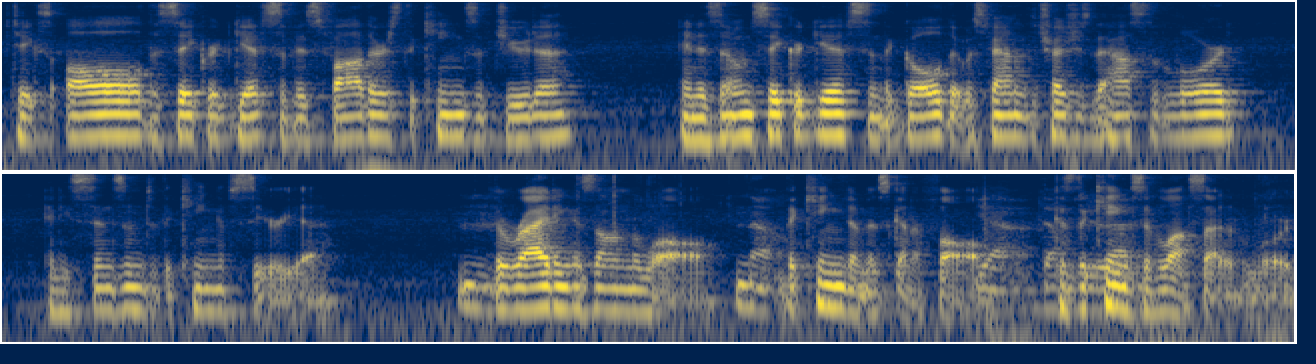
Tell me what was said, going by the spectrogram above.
He takes all the sacred gifts of his fathers, the kings of Judah, and his own sacred gifts and the gold that was found in the treasures of the house of the Lord, and he sends them to the king of Syria. Mm. The writing is on the wall. no. The kingdom is going to fall. Yeah, Because the kings that. have lost sight of the Lord.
